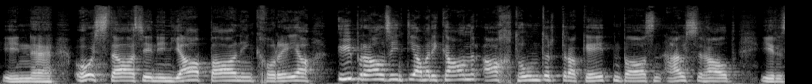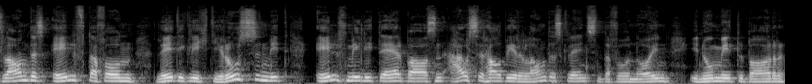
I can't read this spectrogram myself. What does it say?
in äh, Ostasien, in Japan, in Korea. Überall sind die Amerikaner 800 Raketenbasen außerhalb ihres Landes, elf davon lediglich die Russen mit elf Militärbasen außerhalb ihrer Landesgrenzen, davon neun in unmittelbarer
